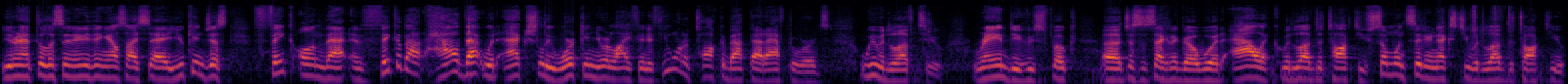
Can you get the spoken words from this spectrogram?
You don't have to listen to anything else I say. You can just think on that and think about how that would actually work in your life. And if you want to talk about that afterwards, we would love to. Randy, who spoke uh, just a second ago, would. Alec would love to talk to you. Someone sitting next to you would love to talk to you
